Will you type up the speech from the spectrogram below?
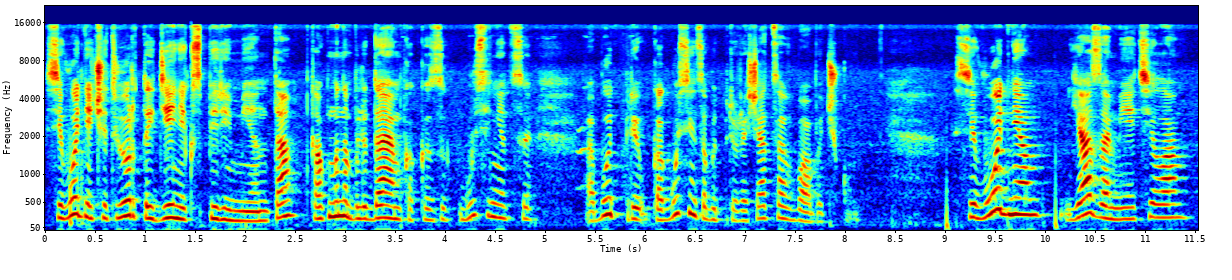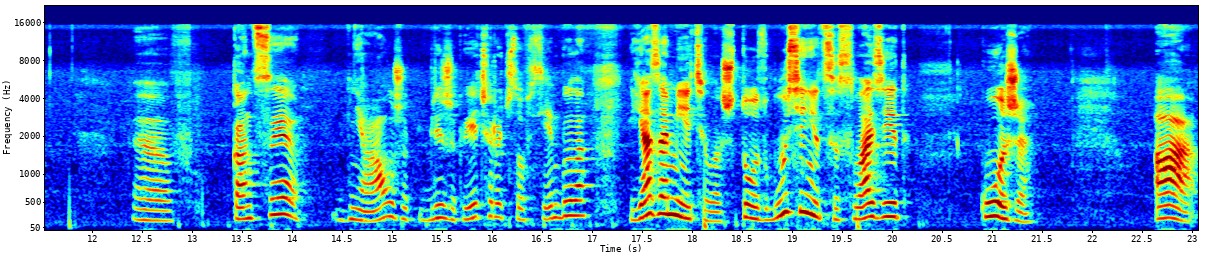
Сегодня четвертый день эксперимента. Как мы наблюдаем, как из гусеницы а, будет, как гусеница будет превращаться в бабочку. Сегодня я заметила э, в конце дня, уже ближе к вечеру, часов 7 было, я заметила, что с гусеницы слазит кожа а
